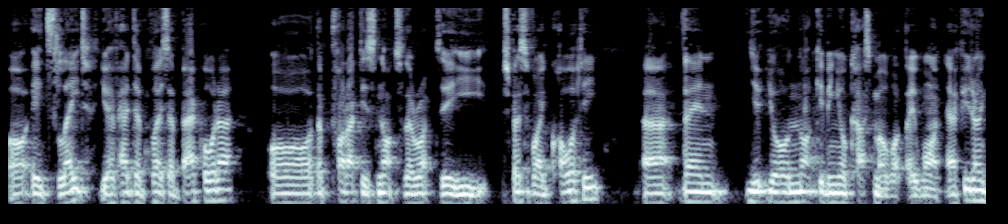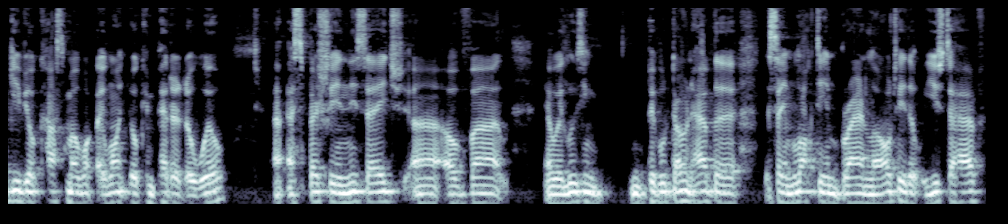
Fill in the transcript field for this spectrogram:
or it's late, you have had to place a back order, or the product is not to the, the specified quality, uh, then you, are not giving your customer what they want. Now, if you don't give your customer what they want, your competitor will. Uh, especially in this age uh, of uh, you know, we're losing people don't have the, the same locked in brand loyalty that we used to have.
